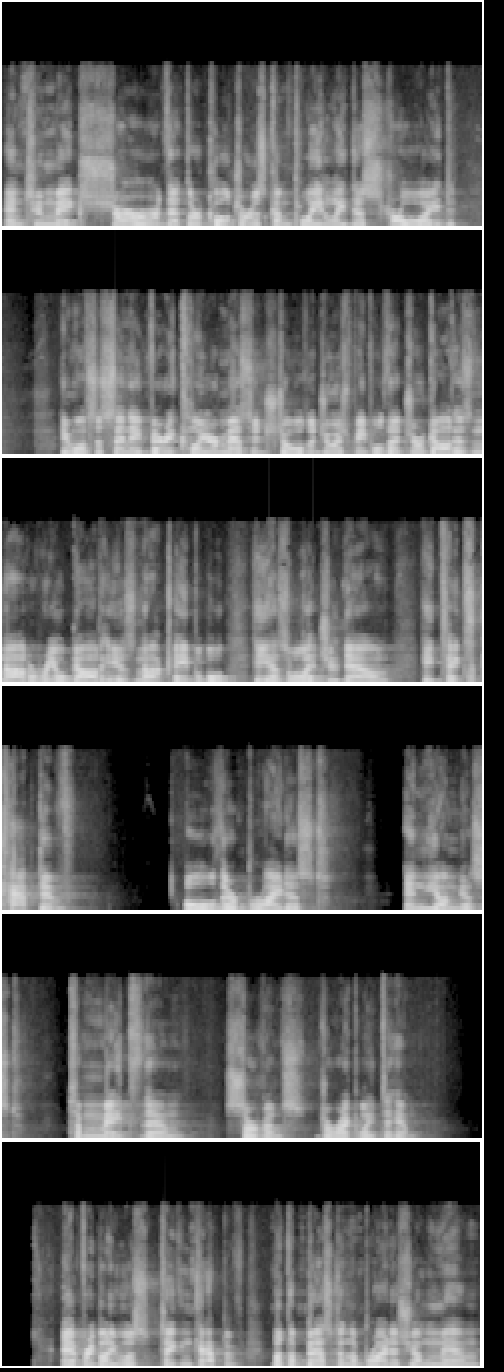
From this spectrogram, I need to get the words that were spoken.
And to make sure that their culture is completely destroyed, he wants to send a very clear message to all the Jewish people that your God is not a real God. He is not capable. He has let you down. He takes captive all their brightest and youngest to make them servants directly to him. Everybody was taken captive, but the best and the brightest young men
